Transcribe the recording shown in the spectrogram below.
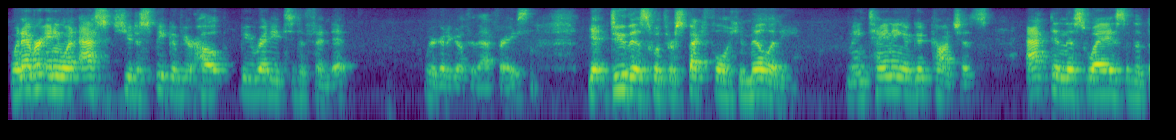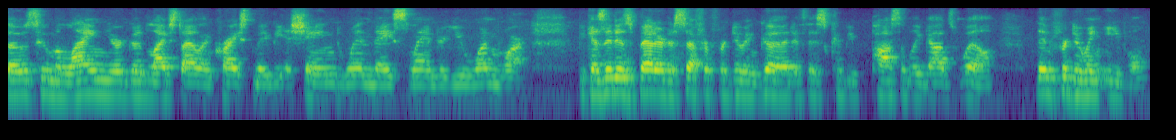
Whenever anyone asks you to speak of your hope, be ready to defend it. We're going to go through that phrase. Yet do this with respectful humility, maintaining a good conscience. Act in this way so that those who malign your good lifestyle in Christ may be ashamed when they slander you. One more. Because it is better to suffer for doing good, if this could be possibly God's will, than for doing evil.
